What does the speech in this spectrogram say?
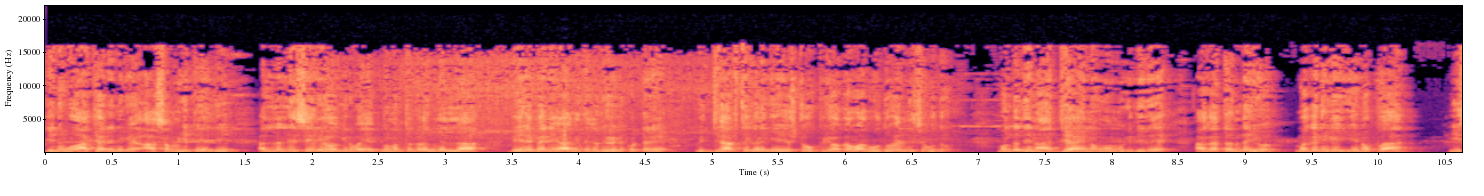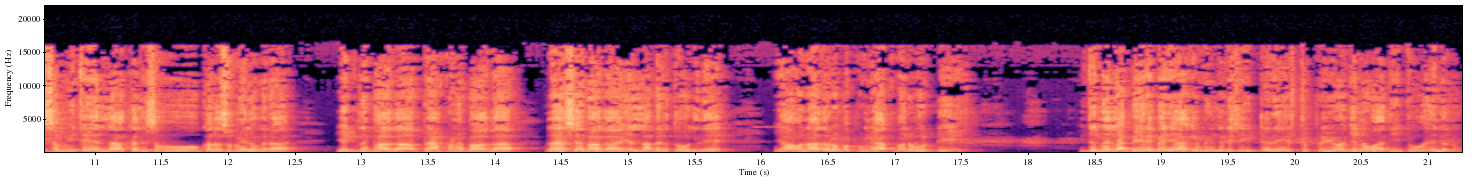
ದಿನವೂ ಆಚಾರ್ಯನಿಗೆ ಆ ಸಂಹಿತೆಯಲ್ಲಿ ಅಲ್ಲಲ್ಲಿ ಸೇರಿ ಹೋಗಿರುವ ಯಜ್ಞಮಂತ್ರಗಳನ್ನೆಲ್ಲ ಬೇರೆ ಬೇರೆಯಾಗಿ ತೆಗೆದು ಹೇಳಿಕೊಟ್ಟರೆ ವಿದ್ಯಾರ್ಥಿಗಳಿಗೆ ಎಷ್ಟು ಉಪಯೋಗವಾಗುವುದು ಎನಿಸುವುದು ಒಂದು ದಿನ ಅಧ್ಯಯನವು ಮುಗಿದಿದೆ. ಆಗ ತಂದೆಯು, ಮಗನಿಗೆ ಏನಪ್ಪ? ಈ ಸಂಹಿತೆಯೆಲ್ಲ ಕಲಿಸು ಕಲಸು ಮೇಲೋಗರ? ಯಜ್ಞ ಭಾಗ, ಬ್ರಾಹ್ಮಣ ಭಾಗ, ರಹಸ್ಯ ಭಾಗ ಎಲ್ಲ ಬೆರೆತು ಹೋಗಿದೆ. ಯಾವನಾದರೂ ಒಬ್ಬ ಪುಣ್ಯಾತ್ಮರು ಹುಟ್ಟಿ, ಇದನ್ನೆಲ್ಲ ಬೇರೆ ಬೇರೆಯಾಗಿ ವಿಂಗಡಿಸಿ ಇಟ್ಟರೆ ಎಷ್ಟು ಪ್ರಯೋಜನವಾದೀತು? ಎಂದನು.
